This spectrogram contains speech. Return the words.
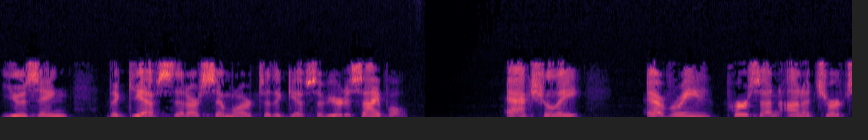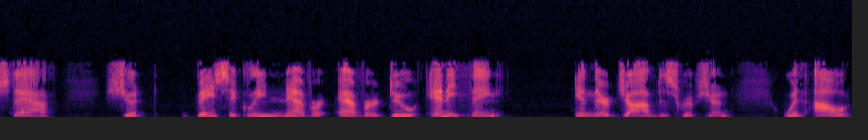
using the gifts that are similar to the gifts of your disciple. Actually, every person on a church staff should basically never, ever do anything in their job description without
